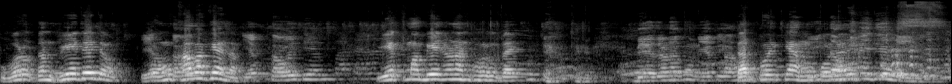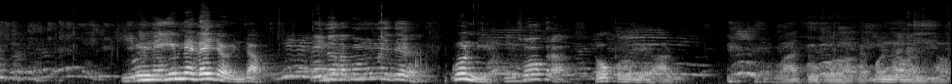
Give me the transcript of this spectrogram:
ઊભો રહો, તને ભી દઈ તો હું ખાવા ક્યાં જાવ એકતા હોય ત્યાં. એકમાં બે જણા પૂરું થાય. બે જણા કોણ? એકલા તાર કોઈ ક્યાં હું દે હે. ઈને. એમને એમને લઈ જાવ ને જાઓ. ઈને તો કોણ ઉમે દે કોણ દે? છોકરા. છોકરો દે હાલું. વાતું કરો આપણે બનાવવાનું હોય.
